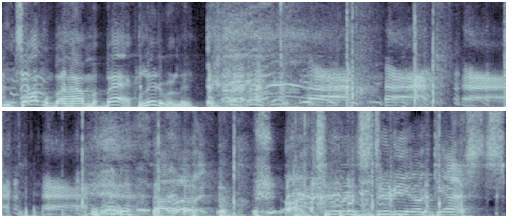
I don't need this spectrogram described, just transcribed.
You're talking behind my back, literally. I love it. Our touring studio guests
